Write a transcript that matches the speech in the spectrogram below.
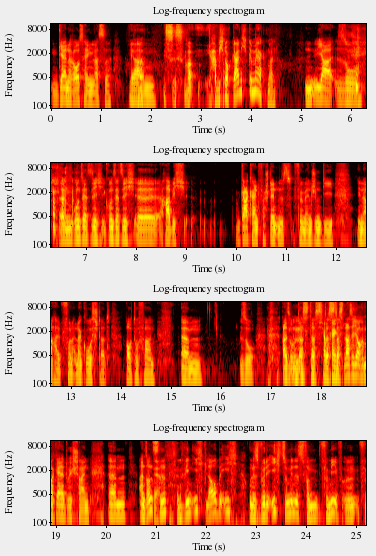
gerne raushängen lasse. Ja, Ähm, ist, ist, wa- habe ich noch gar nicht gemerkt, Mann. Ja, so ähm, grundsätzlich, grundsätzlich äh, habe ich gar kein Verständnis für Menschen, die innerhalb von einer Großstadt Auto fahren. Ähm, so. Also, und Mhm. das, das, das, das lasse ich auch immer gerne durchscheinen. Ähm, ansonsten bin ich, glaube ich, und das würde ich zumindest von, für, mich, für,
